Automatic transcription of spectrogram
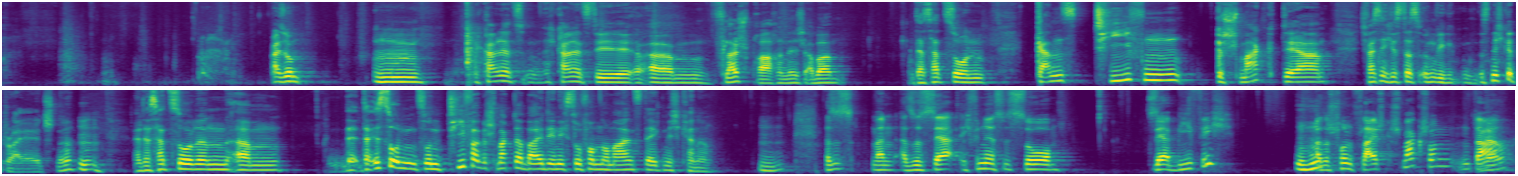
Also, mh, ich kann jetzt, ich kann jetzt die ähm, Fleischsprache nicht, aber das hat so einen ganz tiefen Geschmack, der, ich weiß nicht, ist das irgendwie, ist nicht gedry-aged, ne? Weil Das hat so einen, ähm, da, ist so ein, so ein tiefer Geschmack dabei, den ich so vom normalen Steak nicht kenne. Das ist, man, also ist sehr, ich finde, es ist so sehr beefig. Also schon Fleischgeschmack schon da. Ja.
